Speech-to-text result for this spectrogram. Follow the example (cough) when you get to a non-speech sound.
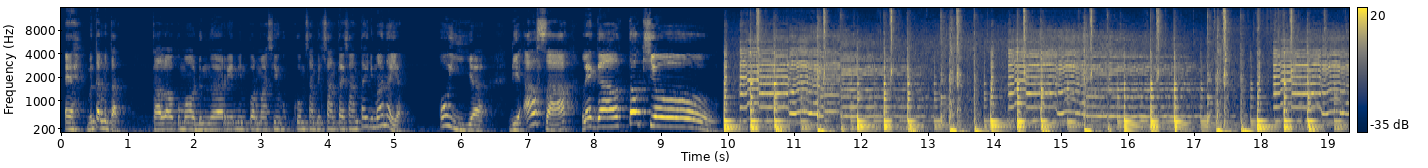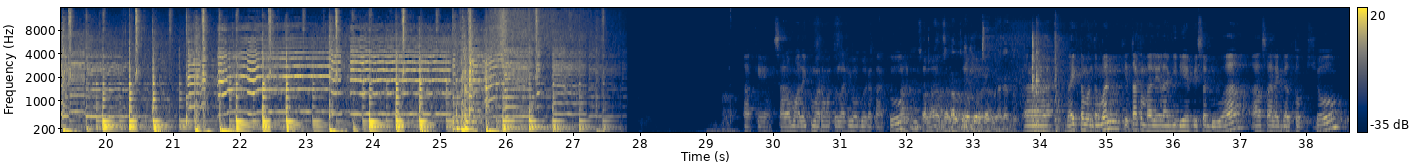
Eh, bentar-bentar. Kalau aku mau dengerin informasi hukum sambil santai-santai di mana ya? Oh iya, di Alsa Legal Talk Show. Oke, assalamualaikum warahmatullahi wabarakatuh. Waalaikumsalam warahmatullahi wabarakatuh. Eh, baik teman-teman, kita kembali lagi di episode 2 Alsa Legal Talk Show.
